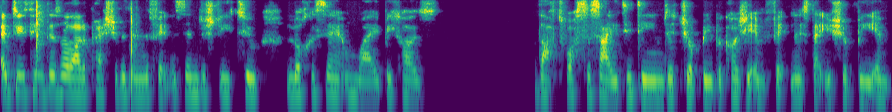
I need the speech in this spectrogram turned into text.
i do think there's a lot of pressure within the fitness industry to look a certain way because that's what society deemed it should be because you're in fitness that you should be in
